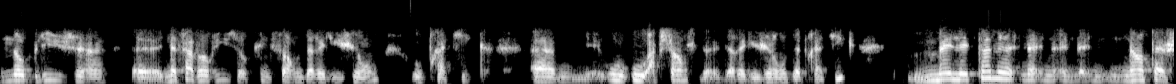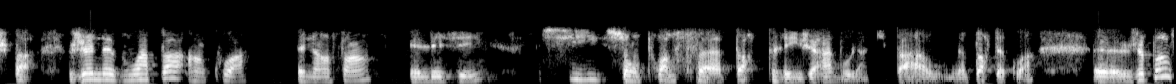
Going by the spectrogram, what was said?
n'oblige, euh, ne favorise aucune forme de religion ou pratique, ou, absence de, de religion ou de pratique, mais l'État n'empêche pas. Je ne vois pas en quoi un enfant est lésé si son prof euh, porte les jabs ou la kippa ou n'importe quoi, euh, je pense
